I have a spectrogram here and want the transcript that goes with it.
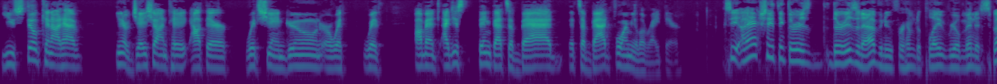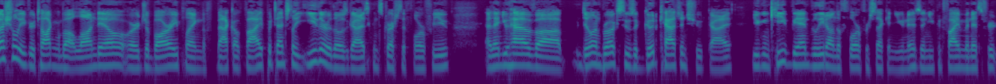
you still cannot have, you know, Jae'Sean Tate out there with Sengun or with with I mean, I just think that's a bad that's a bad formula right there. See, I actually think there is there is an avenue for him to play real minutes, especially if you're talking about Landale or Jabari playing the backup five. Potentially, either of those guys can stretch the floor for you. And then you have uh, Dillon Brooks, who's a good catch and shoot guy. You can keep VanVleet on the floor for second units, and you can find minutes for,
